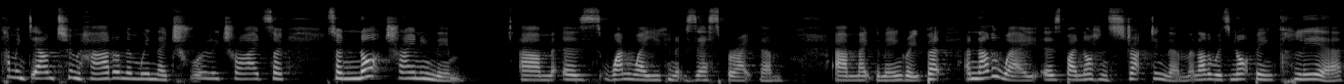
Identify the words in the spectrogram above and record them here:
coming down too hard on them when they truly tried. So, so not training them um, is one way you can exasperate them, um, make them angry. But another way is by not instructing them. In other words, not being clear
